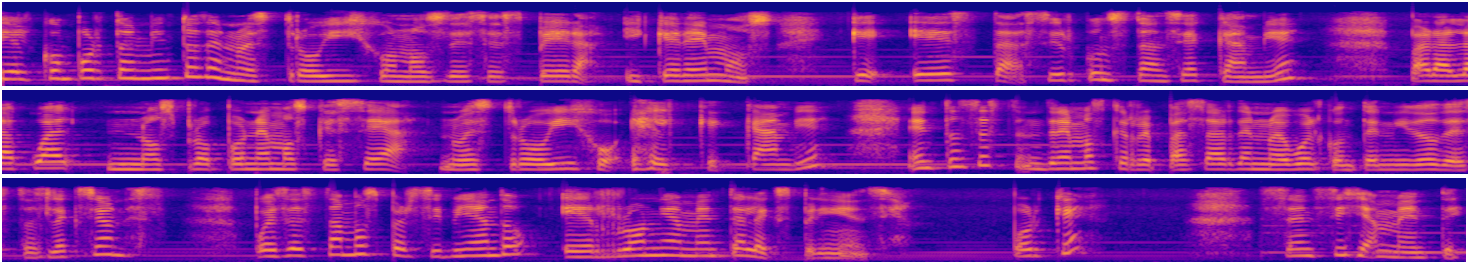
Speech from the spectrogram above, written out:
Si el comportamiento de nuestro hijo nos desespera y queremos que esta circunstancia cambie, para la cual nos proponemos que sea nuestro hijo el que cambie, entonces tendremos que repasar de nuevo el contenido de estas lecciones, pues estamos percibiendo erróneamente la experiencia. ¿Por qué? Sencillamente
